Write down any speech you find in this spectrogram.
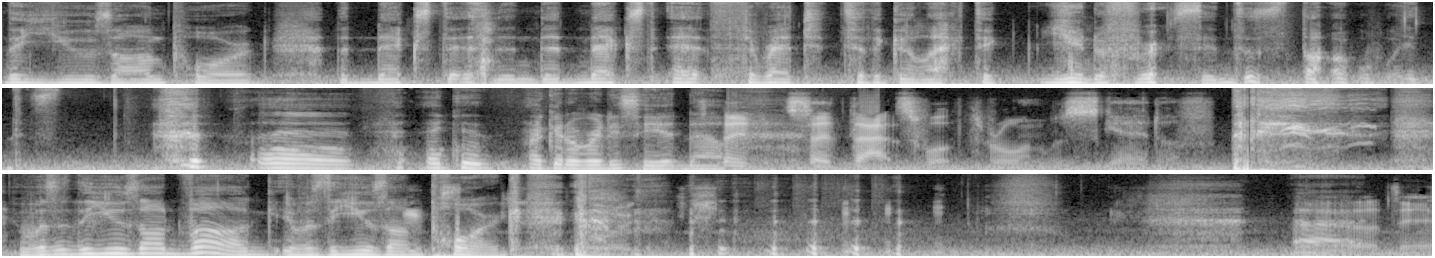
the Yuuzhan Porg, the next the, the next uh, threat to the galactic universe in the Star Wars. oh, I can I can already see it now. so, so that's what Thrawn was scared of. It wasn't the Yuuzhan Vong, it was the Yuuzhan Porg. oh dear.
